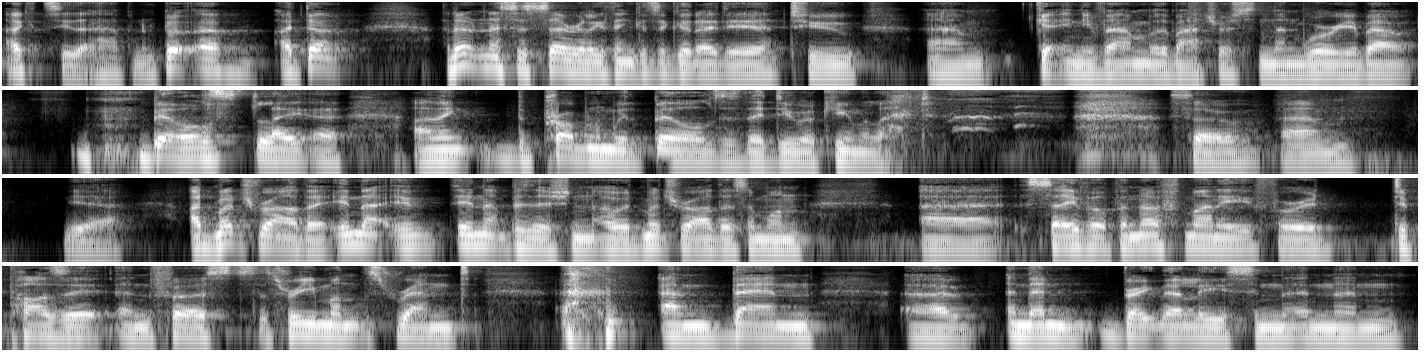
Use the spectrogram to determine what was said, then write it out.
I could see that happening, but um, I don't. I don't necessarily think it's a good idea to um, get in your van with a mattress and then worry about bills later. I think the problem with bills is they do accumulate. so um, yeah, I'd much rather in that in that position. I would much rather someone uh, save up enough money for a deposit and first three months rent, and then uh, and then break their lease and, and then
